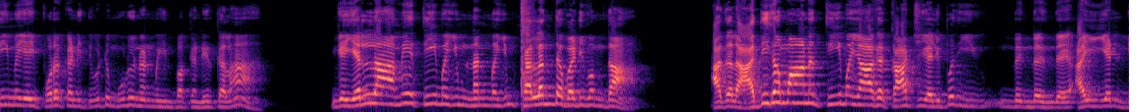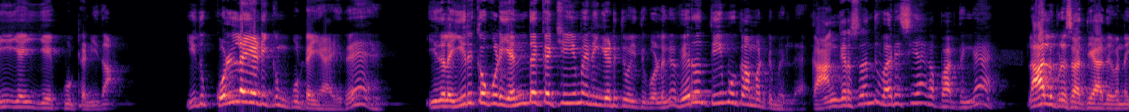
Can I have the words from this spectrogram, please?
தீமையை புறக்கணித்து விட்டு முழு நன்மையின் பக்கம் நிற்கலாம். இங்கே எல்லாமே தீமையும் நன்மையும் கலந்த வடிவம்தான் அதில் அதிகமான தீமையாக காட்சி அளிப்பது இந்த இந்த இந்த ஐஎன்டிஐஏ கூட்டணி தான். இது கொள்ளையடிக்கும் கூட்டையா இது? இதில் இருக்கக்கூடிய எந்த கட்சியுமே நீங்கள் எடுத்து வைத்துக்கொள்ளுங்க வெறும் திமுக மட்டும் இல்லை காங்கிரஸ்லேருந்து வரிசையாக பார்த்துங்க. லாலு பிரசாத் யாதவ் என்ன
